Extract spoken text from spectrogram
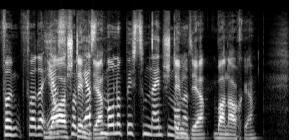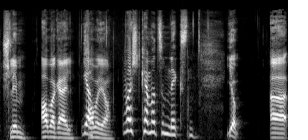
Von, von der Ja, erst, vom stimmt, ersten ja. Monat bis zum neunten Stimmt, Monat. ja, waren auch, ja. Schlimm, aber geil. Ja. Aber ja. Wurscht, kommen wir zum nächsten. Ja, Äh,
